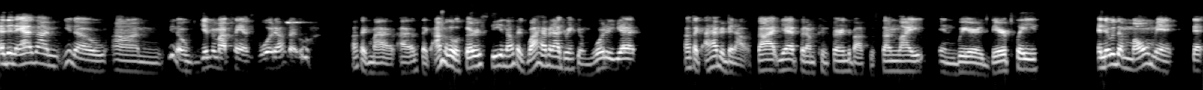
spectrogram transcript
And then as I'm, you know, um, you know, giving my plants water, I was like, ooh, I was like, my, I was like, I'm a little thirsty. And I was like, why haven't I drinking water yet? I was like, I haven't been outside yet, but I'm concerned about the sunlight and where their place. And there was a moment that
